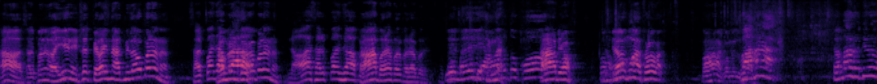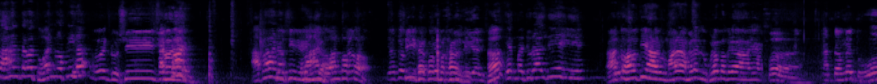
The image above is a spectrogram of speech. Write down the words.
હા સરપંચ આવીએ ને એટલે પેલા એમને હાથ મિલાવવો પડે ને. સરપંચ હમણાં કરવા પડે ને. નવા સરપંચ છે હા બરાબર બરાબર. એ નહીં, આવવાનું તો કહો. હા બેહો. બેહો હું આ થોડો વા- બહાર આગળ વાહન તમારું રોજીનું વાહન તમે ધોવાની નોકરી છે ઓય ડોશી સરપંચ. આપણા વાહન ગયો. કોક કરો. શી કોક બખાડો છે. હા? એક મજૂર આલ દઈએ હા તો સૌથી સારું. મારે હમણાં લુગડો બગડ્યો આ તમે ધોવો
